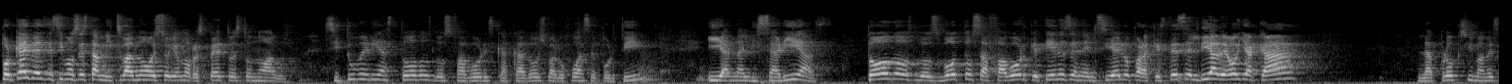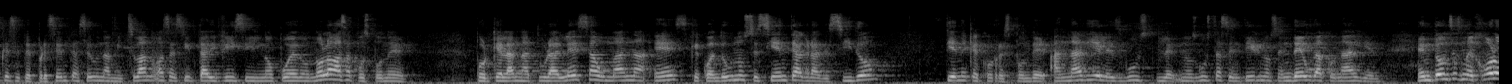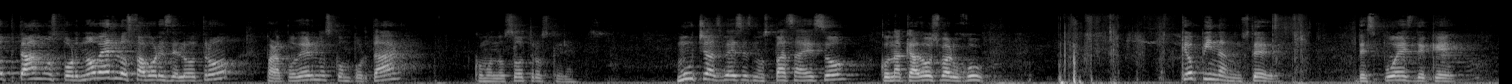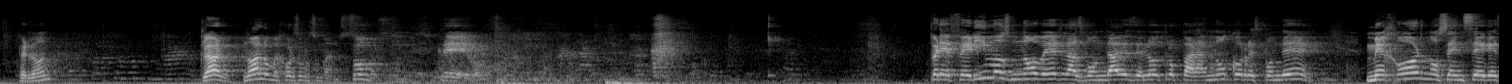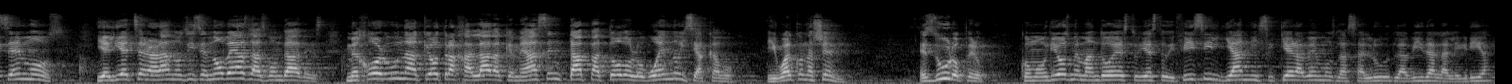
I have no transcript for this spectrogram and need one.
Porque hay veces decimos esta mitzvah, no, esto yo no respeto, esto no hago. Si tú verías todos los favores que Akadosh Baruj hace por ti y analizarías todos los votos a favor que tienes en el cielo para que estés el día de hoy acá, la próxima vez que se te presente hacer una mitzvah no vas a decir está difícil, no puedo, no la vas a posponer. Porque la naturaleza humana es que cuando uno se siente agradecido, tiene que corresponder. A nadie les nos gusta sentirnos en deuda con alguien. Entonces mejor optamos por no ver los favores del otro para podernos comportar como nosotros queremos. Muchas veces nos pasa eso con Akadosh Barujú. ¿Qué opinan ustedes después de que, perdón? Claro, no a lo mejor somos humanos, somos humanos, pero preferimos no ver las bondades del otro para no corresponder. Mejor nos enseguecemos. Y el Yetzer Hará nos dice, no veas las bondades. Mejor una que otra jalada que me hacen, tapa todo lo bueno y se acabó. Igual con Hashem. Es duro, pero como Dios me mandó esto y esto difícil, ya ni siquiera vemos la salud, la vida, la alegría.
